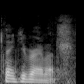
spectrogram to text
Thank you very much.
